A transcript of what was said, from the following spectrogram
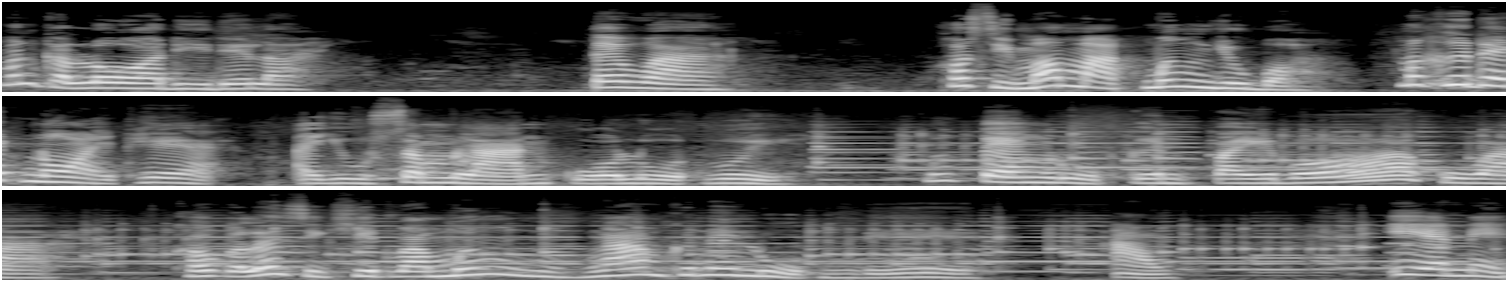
มันก็รอดีเด้ล่ะ แต่ว่า เขาสิมามักมึงอยู่บ่ มันคือเด็กน้อยแท้ อายุสำหลานกลัวโลดเว้ย มึงแต่งรูปเกินไปบ่กูว่า เขาก็เลยสิคิดว่ามึงงามขึ้นในรูปนี่เด้เอาเอียนนี่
